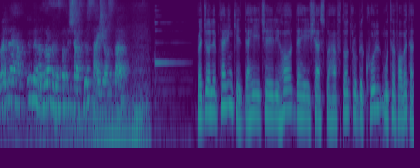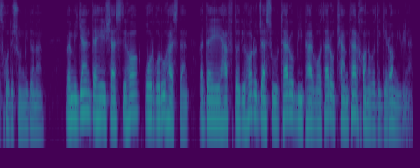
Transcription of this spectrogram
ولی دهه 70 به نظر به نسبت 60 سیاستر و جالبتر این که دهه چهلی ها دهه 60 و 70 رو به کل متفاوت از خودشون می‌دونن. و میگن دهه 60 ها قرقرو هستند و دهه 70 ها رو جسورتر و بیپرواتر و کمتر خانوادگرا می‌بینن.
